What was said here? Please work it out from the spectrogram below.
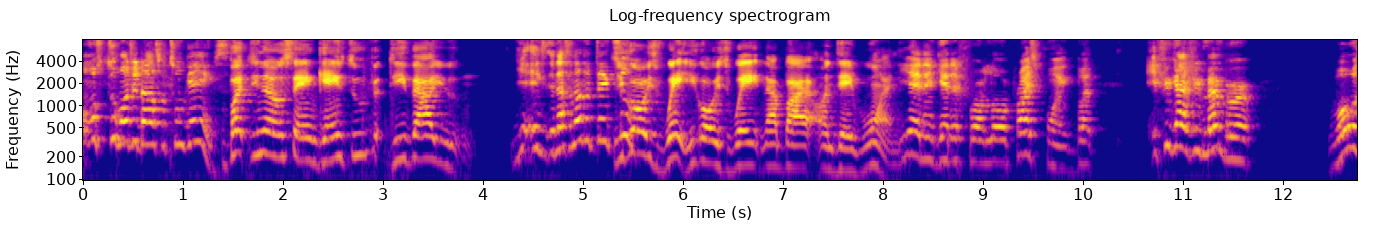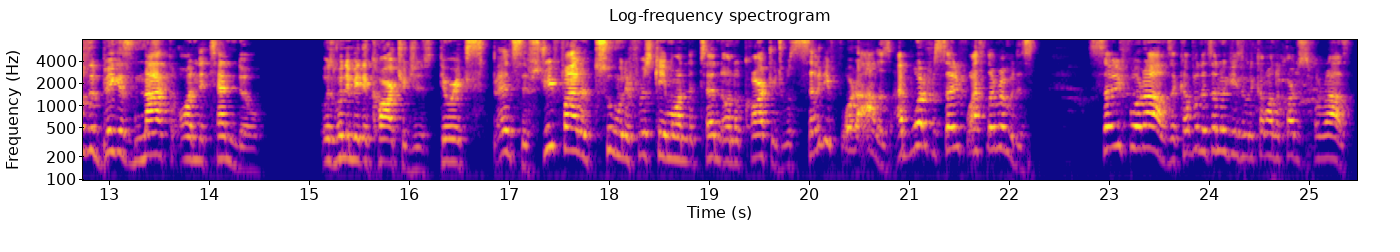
almost two hundred dollars for two games. but you know, what I'm saying games do devalue. Yeah, and that's another thing too. You can always wait. You can always wait, and not buy it on day one. Yeah, and then get it for a lower price point. But if you guys remember, what was the biggest knock on Nintendo? Was when they made the cartridges. They were expensive. Street Fighter 2, when it first came on Nintendo on the cartridge, was $74. I bought it for 74 I still remember this. $74. A couple of Nintendo games they come on the cartridges for $4.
